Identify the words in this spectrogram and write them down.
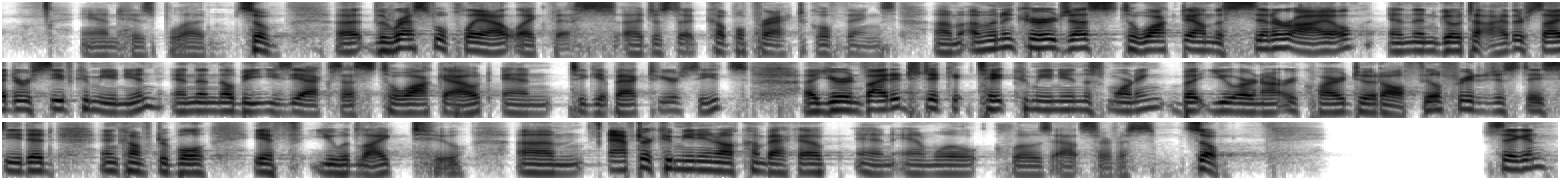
and his blood. So uh, the rest will play out like this. Uh, just a couple practical things. Um, I'm going to encourage us to walk down the center aisle and then go to either side to receive communion, and then there'll be easy access to walk out and to get back to your seats. Uh, you're invited to take communion this morning, but you are not required to at all. Feel free to just stay seated and comfortable if you would like to. Um, after communion, I'll come back up and and we'll close out service. So, say.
